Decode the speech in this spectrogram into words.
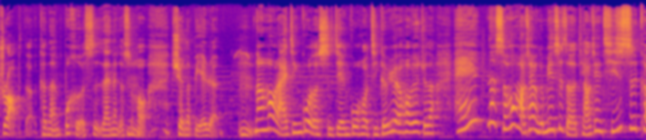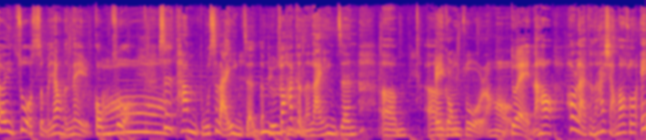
drop 的可能不合适，在那个时候选了别人。嗯，那后来经过了时间过后，几个月后就觉得，哎，那时候好像有个面试者的条件其实可以做什么样的内工作，哦。是他们不是来应征的，比如说他可能来应征，嗯、呃 A 工作，然后对，然后后来可能他想到说，哎，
